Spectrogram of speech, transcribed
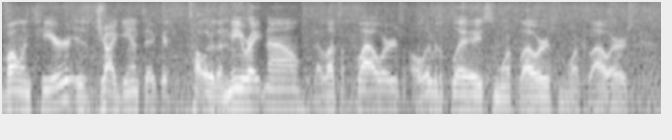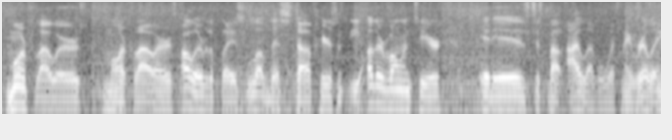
volunteer is gigantic. It's taller than me right now. Got lots of flowers all over the place. More flowers, more flowers, more flowers, more flowers, all over the place. Love this stuff. Here's the other volunteer. It is just about eye level with me, really.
